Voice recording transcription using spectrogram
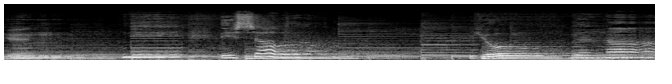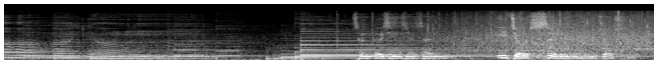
愿笑容永远那样。陈歌辛先生，一九四零年作曲。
